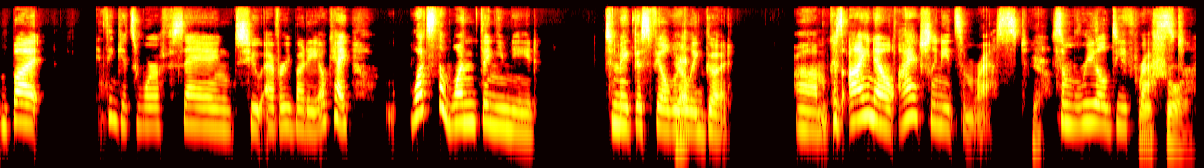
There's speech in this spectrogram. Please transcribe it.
But I think it's worth saying to everybody, okay, what's the one thing you need to make this feel Yep. really good? Um, because I know I actually need some rest, Yeah. some real deep for rest. sure.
